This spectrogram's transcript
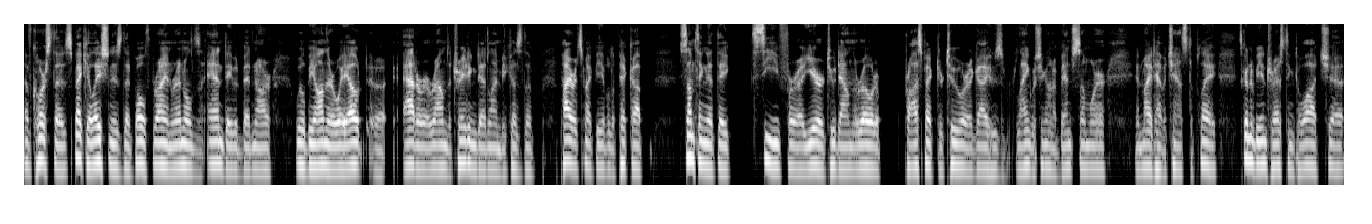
Of course, the speculation is that both Bryan Reynolds and David Bednar will be on their way out uh, at or around the trading deadline because the Pirates might be able to pick up something that they see for a year or two down the road, prospect or two or a guy who's languishing on a bench somewhere and might have a chance to play. It's going to be interesting to watch. Uh,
